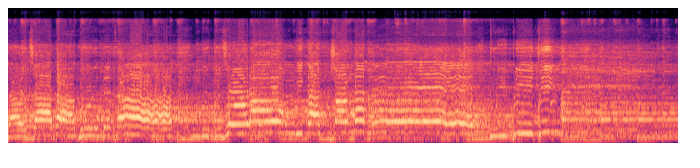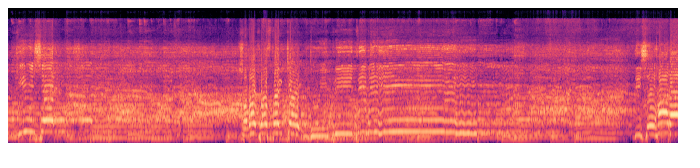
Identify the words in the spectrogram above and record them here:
দাও চাকা ঘুরতে থাক বুক সবাই ফ্ল্যাশ লাইট চাই। দুই পৃথিবী। দিশেহারা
